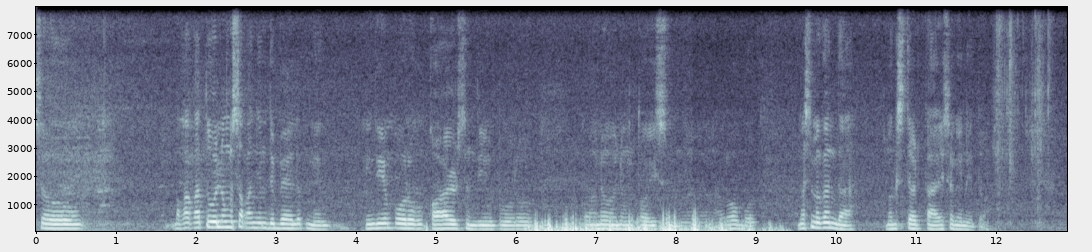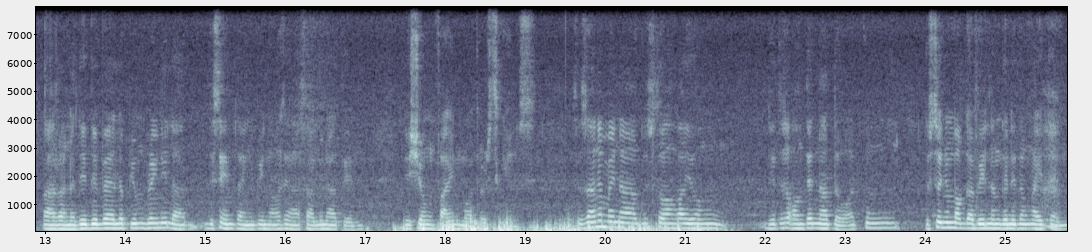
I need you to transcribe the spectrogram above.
So, makakatulong sa kanyang development. Hindi yung puro cars, hindi yung puro kung ano-anong toys, mga robot. Mas maganda, mag-start tayo sa ganito. Para nade-develop yung brain nila, at the same time, yung pinaka sinasabi natin, is yung fine motor skills. So sana may nagustuhan kayong dito sa content na to at kung gusto nyo mag-avail ng ganitong item,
